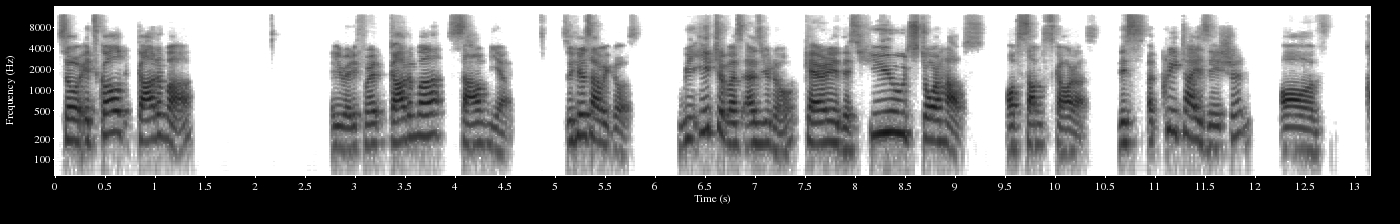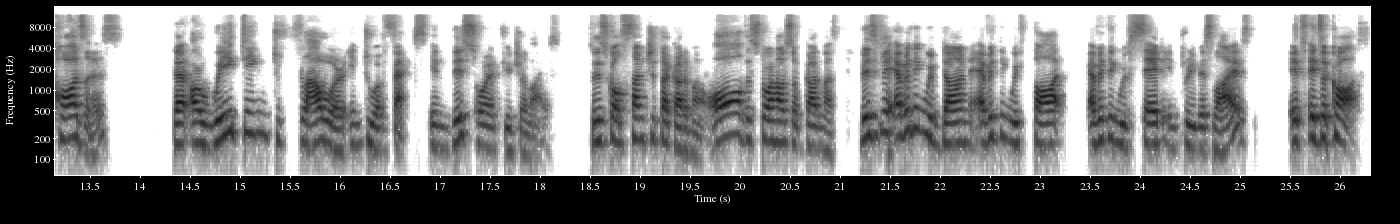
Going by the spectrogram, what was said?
So it's called karma. Are you ready for it? Karma samya. So here's how it goes. We each of us, as you know, carry this huge storehouse of samskaras, this accretization of causes that are waiting to flower into effects in this or in future lives. So this is called Sanchita Karma, all the storehouse of karmas. Basically, everything we've done, everything we've thought, everything we've said in previous lives, it's it's a cause.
